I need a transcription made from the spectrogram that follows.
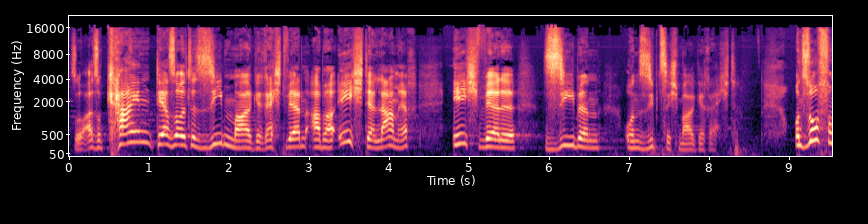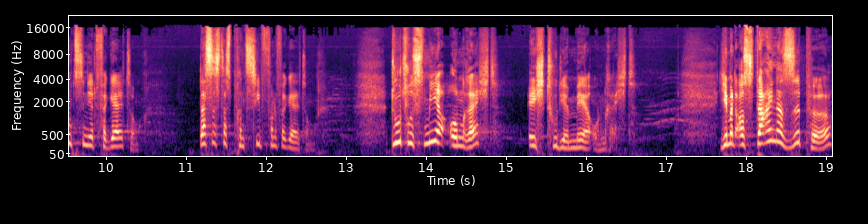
So, also kein, der sollte siebenmal gerecht werden, aber ich, der Lamech, ich werde 77 Mal gerecht. Und so funktioniert Vergeltung. Das ist das Prinzip von Vergeltung. Du tust mir Unrecht, ich tue dir mehr Unrecht. Jemand aus deiner Sippe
